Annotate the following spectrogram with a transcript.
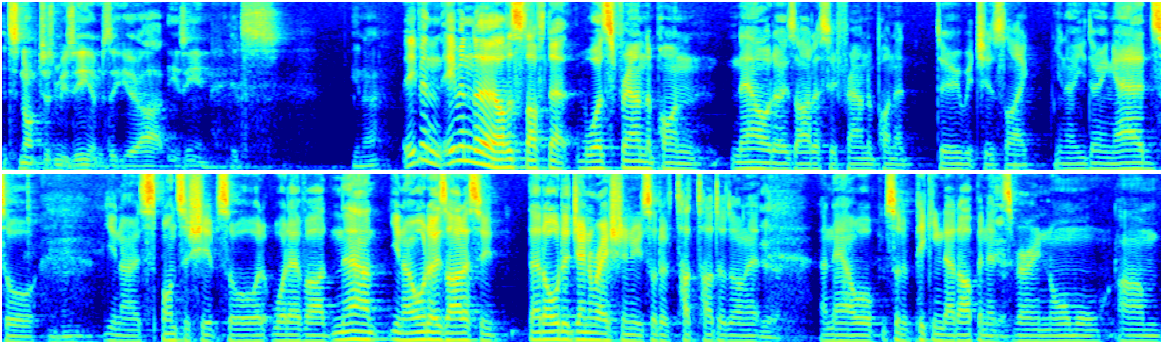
it's not just museums that your art is in. It's, you know. Even even the other stuff that was frowned upon now, those artists who frowned upon it do, which is like you know you're doing ads or Mm-hmm. you know sponsorships or whatever. Now you know all those artists who that older generation who sort of tut tutted on it. Yeah. Are now all sort of picking that up, and it's Yeah. very normal. Um,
